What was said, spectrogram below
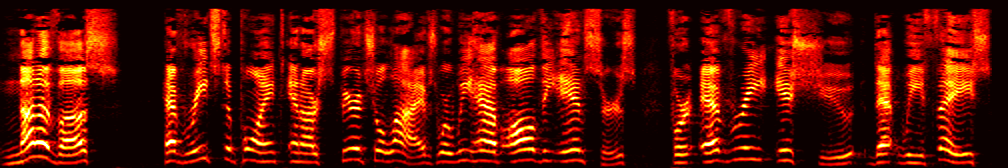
None of us have reached a point in our spiritual lives where we have all the answers for every issue that we face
